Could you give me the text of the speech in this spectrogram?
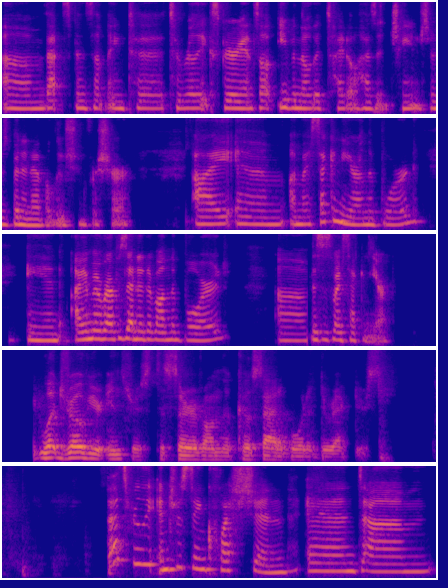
um, that's been something to, to really experience, even though the title hasn't changed. There's been an evolution for sure. I am on my second year on the board, and I am a representative on the board. Um, this is my second year. What drove your interest to serve on the CoSIDA board of directors? That's really interesting question, and um,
